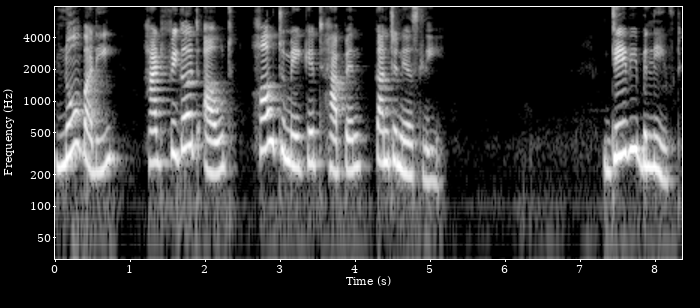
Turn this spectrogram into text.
nobody had figured out how to make it happen continuously. Davy believed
